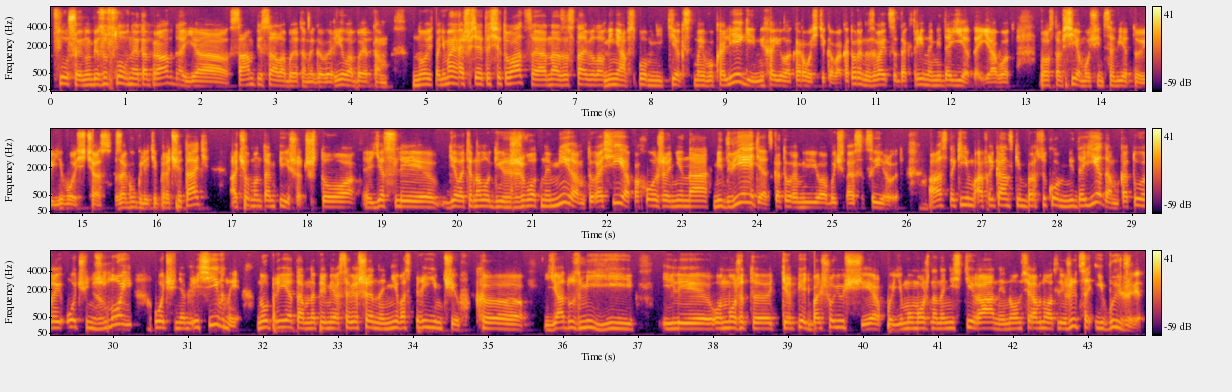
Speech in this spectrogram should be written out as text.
Слушай, ну, безусловно, это правда. Я сам писал об этом и говорил об этом. Но, понимаешь, вся эта ситуация, она заставила меня вспомнить текст моего коллеги Михаила Коростикова, который называется «Доктрина медоеда». Я вот просто всем очень советую его сейчас загуглить и прочитать о чем он там пишет, что если делать аналогии с животным миром, то Россия похожа не на медведя, с которым ее обычно ассоциируют, а с таким африканским барсуком-медоедом, который очень злой, очень агрессивный, но при этом, например, совершенно невосприимчив к яду змеи, или он может э, терпеть большой ущерб, ему можно нанести раны, но он все равно отлежится и выживет.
